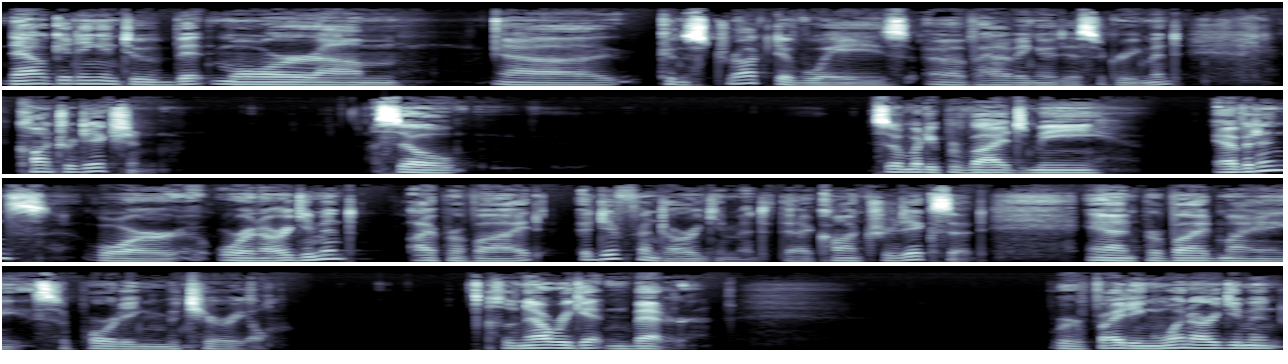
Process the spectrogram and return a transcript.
Now getting into a bit more um, uh, constructive ways of having a disagreement. Contradiction. So somebody provides me evidence or or an argument, I provide a different argument that contradicts it and provide my supporting material. So now we're getting better. We're fighting one argument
